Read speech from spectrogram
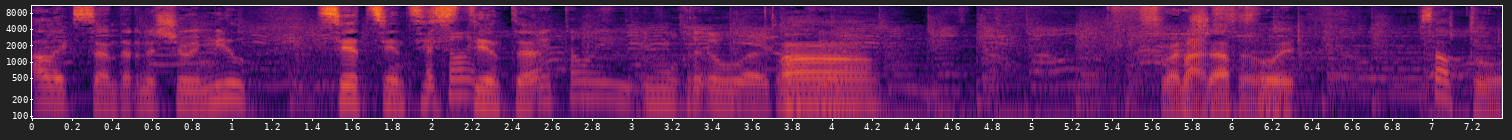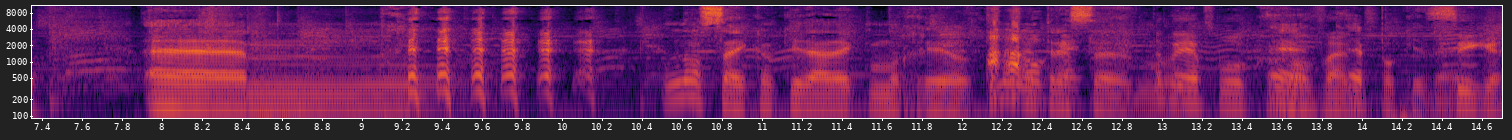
Alexander nasceu em 1770. Então, então e, morreu. eh, Ah, semana já foi. Saltou. Ahm, não sei com que idade é que morreu. Também não Ah, interessa muito. Também é pouco É, relevante. é pouca ideia. Siga.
